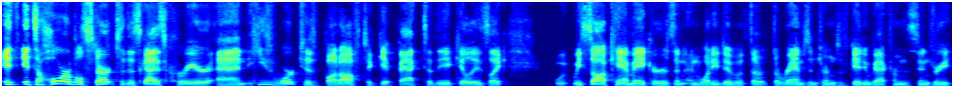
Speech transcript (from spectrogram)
it, it's a horrible start to this guy's career, and he's worked his butt off to get back to the Achilles. Like we saw Cam Akers and, and what he did with the, the Rams in terms of getting back from this injury.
